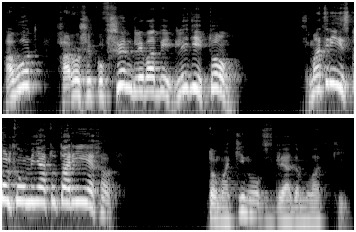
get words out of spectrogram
А вот хороший кувшин для воды. Гляди, Том. Смотри, сколько у меня тут орехов!» Том окинул взглядом лотки.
